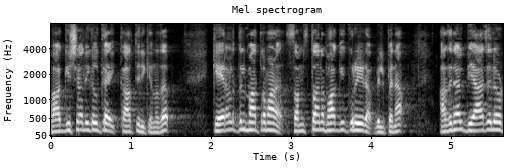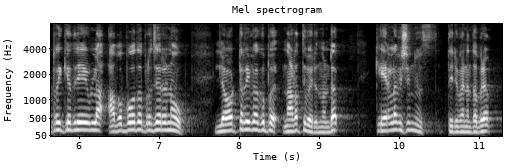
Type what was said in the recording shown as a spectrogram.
ഭാഗ്യശാലികൾക്കായി കാത്തിരിക്കുന്നത്. കേരളത്തിൽ മാത്രമാണ് സംസ്ഥാന ഭാഗ്യക്കുറിയുടെ വിൽപ്പന. അതിനാൽ വ്യാജ ലോട്ടറിക്കെതിരെയുള്ള അവബോധ പ്രചരണവും ലോട്ടറി വകുപ്പ് നടത്തിവരുന്നുണ്ട്. Kerala vision news Thiruvananthapuram.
